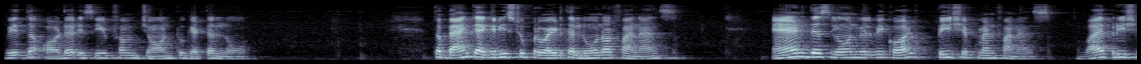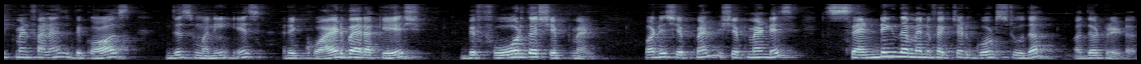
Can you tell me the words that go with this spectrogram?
with the order received from John to get a loan. The bank agrees to provide the loan or finance, and this loan will be called pre-shipment finance. Why pre-shipment finance? Because this money is required by Rakesh before the shipment. What is shipment? Shipment is sending the manufactured goods to the other trader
